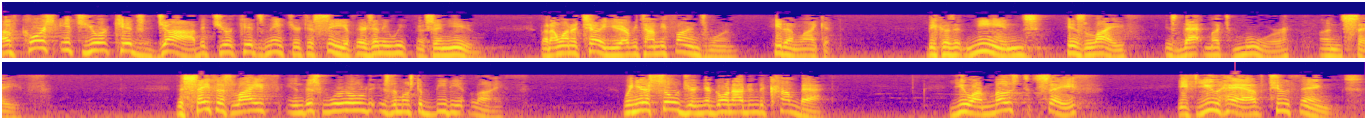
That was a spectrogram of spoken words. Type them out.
Of course, it's your kid's job, it's your kid's nature to see if there's any weakness in you. But I want to tell you, every time he finds one, he doesn't like it. Because it means his life is that much more unsafe. The safest life in this world is the most obedient life. When you're a soldier and you're going out into combat, you are most safe if you have two things.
